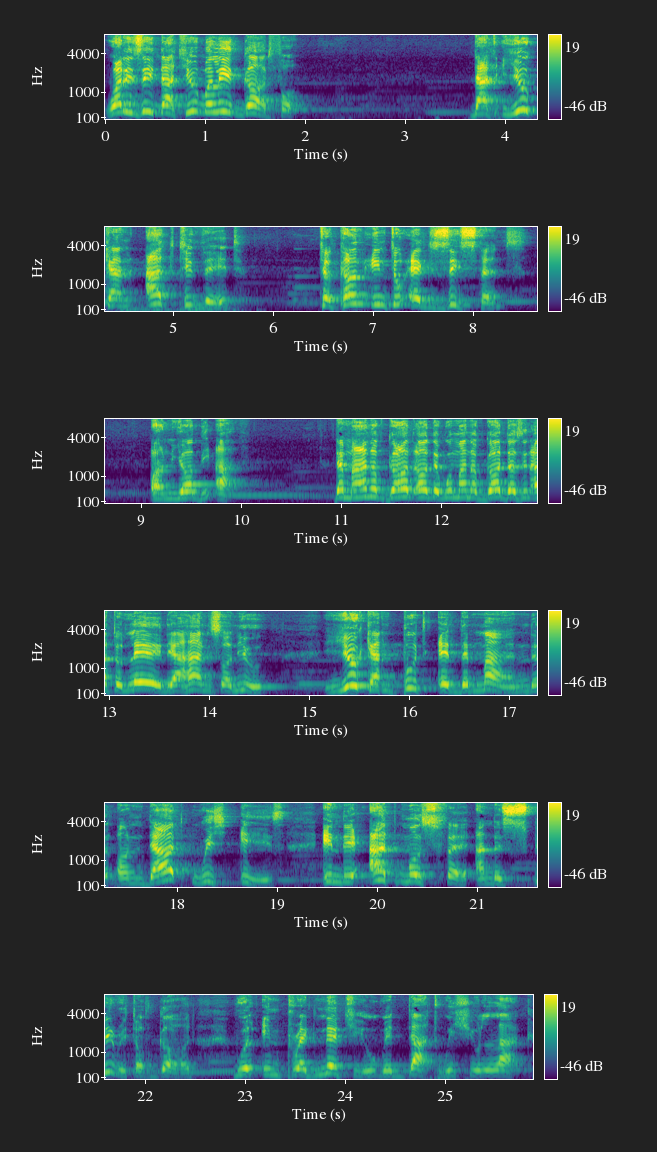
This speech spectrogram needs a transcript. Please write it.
What is it that you believe God for? That you can activate to come into existence on your behalf. The man of God or the woman of God doesn't have to lay their hands on you. You can put a demand on that which is in the atmosphere, and the Spirit of God will impregnate you with that which you lack.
